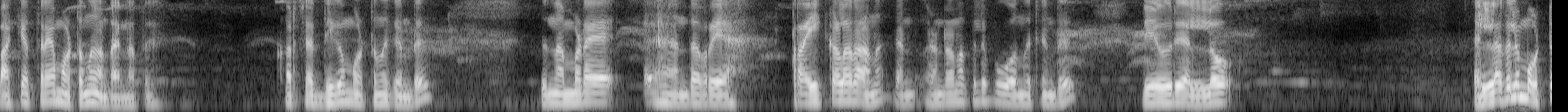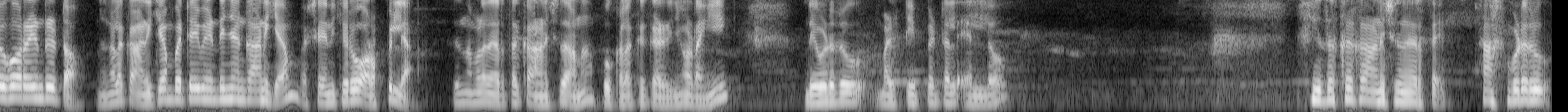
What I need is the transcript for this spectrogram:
ബാക്കി അത്രയും മൊട്ടെന്ന് കണ്ട അതിനകത്ത്? കുറച്ചധികം മൊട്ടെന്നൊക്കെ ഉണ്ട്. ഇത് നമ്മുടെ എന്താ പറയുക ട്രൈ കളറാണ് രണ്ട് രണ്ടെണ്ണത്തിൽ പൂ വന്നിട്ടുണ്ട്. ഇതേ ഒരു യെല്ലോ എല്ലാത്തിലും മൊട്ട് കുറയുണ്ട് കേട്ടോ. നിങ്ങളെ കാണിക്കാൻ പറ്റിയ വീണ്ടും ഞാൻ കാണിക്കാം. പക്ഷേ എനിക്കൊരു ഉറപ്പില്ല. ഇത് നമ്മൾ നേരത്തെ കാണിച്ചതാണ്. പൂക്കളൊക്കെ കഴിഞ്ഞു തുടങ്ങി. ഇതിവിടെ ഒരു മൾട്ടിപെറ്റൽ യെല്ലോ ഇതൊക്കെ കാണിച്ചു നേരത്തെ. ആ ഇവിടെ ഒരു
